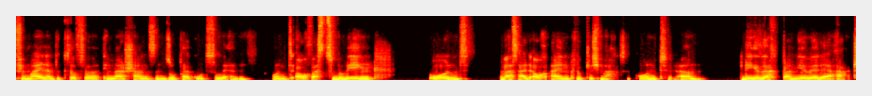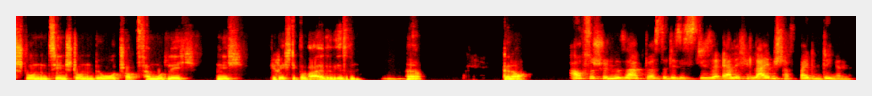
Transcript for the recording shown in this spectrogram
für meine Begriffe immer Chancen, super gut zu werden und auch was zu bewegen und was halt auch einen glücklich macht. Und ähm, wie gesagt, bei mir wäre der acht Stunden, zehn Stunden Bürojob vermutlich nicht die richtige Wahl gewesen. Mhm. Ja, genau. Auch so schön gesagt, weißt du, dieses, diese ehrliche Leidenschaft bei den Dingen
